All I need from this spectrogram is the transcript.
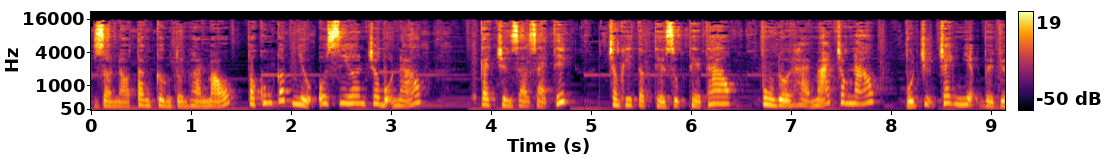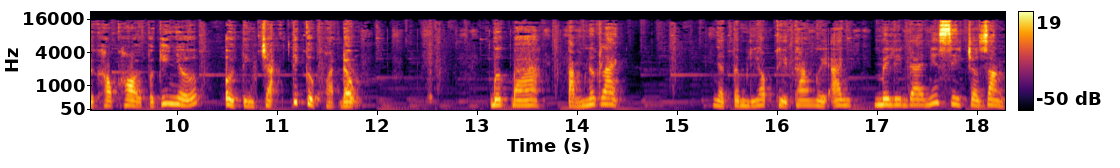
do nó tăng cường tuần hoàn máu và cung cấp nhiều oxy hơn cho bộ não. Các chuyên gia giải thích, trong khi tập thể dục thể thao, vùng đồi hải mã trong não vốn chịu trách nhiệm về việc học hỏi và ghi nhớ ở tình trạng tích cực hoạt động. Bước 3. Tắm nước lạnh Nhà tâm lý học thể thao người Anh Melinda Nixie cho rằng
